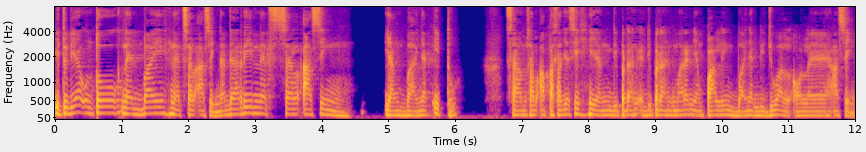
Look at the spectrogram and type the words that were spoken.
itu dia untuk net buy net sell asing nah dari net sell asing yang banyak itu saham-saham apa saja sih yang di perdaan di perdaan kemarin yang paling banyak dijual oleh asing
